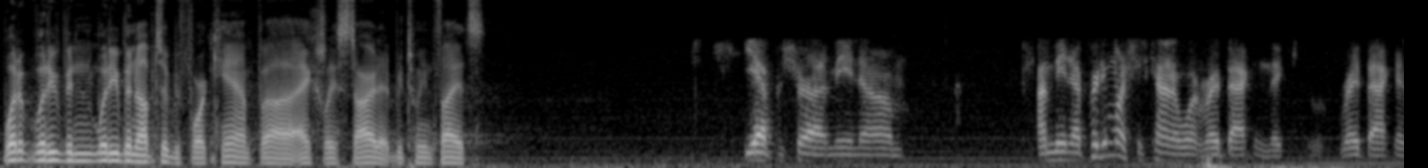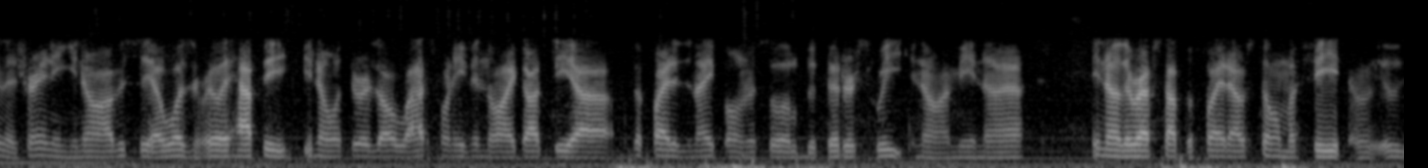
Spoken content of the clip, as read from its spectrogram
what what have you been what have you been up to before camp uh, actually started between fights? Yeah, for sure. I mean, um, I mean, I pretty much just kind of went right back in the right back into training. You know, obviously, I wasn't really happy, you know, with the result last one, even though I got the uh, the fight of the night bonus. A little bit bittersweet. You know, I mean, uh, you know, the ref stopped the fight. I was still on my feet. It was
